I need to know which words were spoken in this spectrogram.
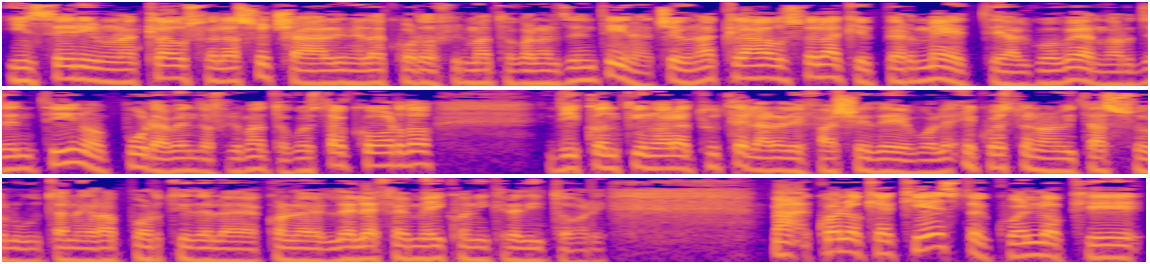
inserire una clausola sociale nell'accordo firmato con l'Argentina, cioè una clausola che permette al governo argentino, pur avendo firmato questo accordo, di continuare a tutelare le fasce deboli e questa è una novità assoluta nei rapporti delle, con le, dell'FMI con i creditori. Ma quello che ha chiesto è quello che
